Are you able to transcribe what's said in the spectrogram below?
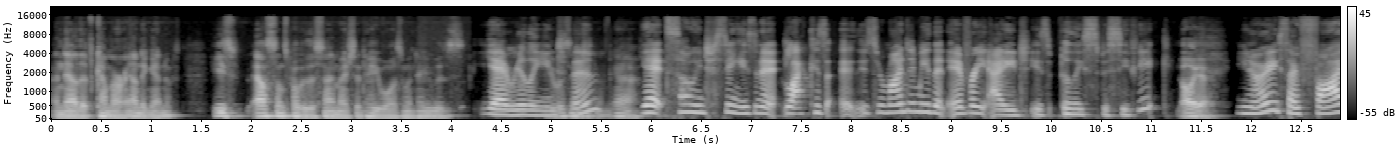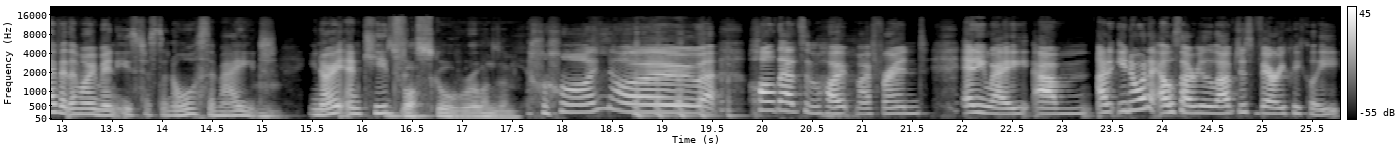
and now they've come around again. He's our son's probably the same age that he was when he was. Yeah, really into was into them. them, yeah. yeah, it's so interesting, isn't it? Like, because it's reminding me that every age is really specific. Oh yeah, You know, so five at the moment is just an awesome age. You know, and kids. before school ruins them. Oh no! Hold out some hope, my friend. Anyway, um, I, you know what else I really love? Just very quickly,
